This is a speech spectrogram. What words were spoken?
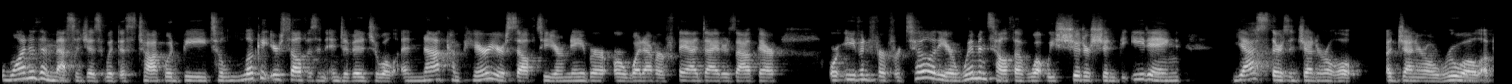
one of the messages with this talk would be to look at yourself as an individual and not compare yourself to your neighbor or whatever fad dieters out there, or even for fertility or women's health of what we should or shouldn't be eating. Yes, there's a general a general rule of,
